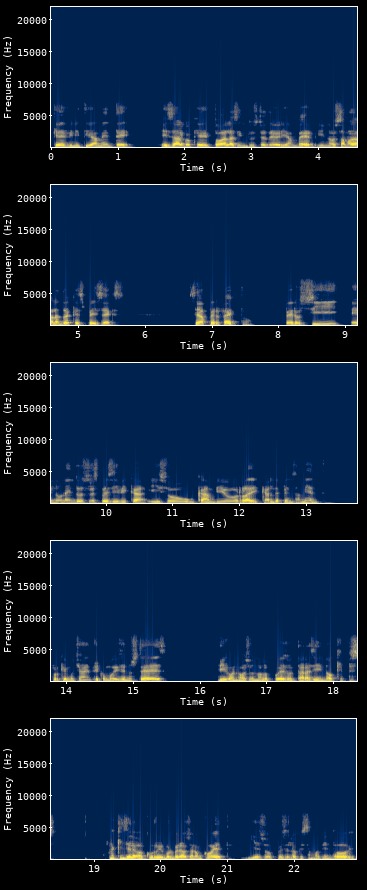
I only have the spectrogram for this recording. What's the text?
que definitivamente es algo que todas las industrias deberían ver. Y no estamos hablando de que SpaceX sea perfecto, pero sí en una industria específica hizo un cambio radical de pensamiento. Porque mucha gente, como dicen ustedes, dijo, no, eso no lo puede soltar así, no, que pues ¿A quién se le va a ocurrir volver a usar un cohete? Y eso pues es lo que estamos viendo hoy.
